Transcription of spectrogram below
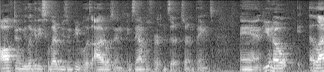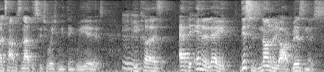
often we look at these celebrities and people as idols and examples for certain things, and you know, a lot of times it's not the situation we think we is because at the end of the day, this is none of our business.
